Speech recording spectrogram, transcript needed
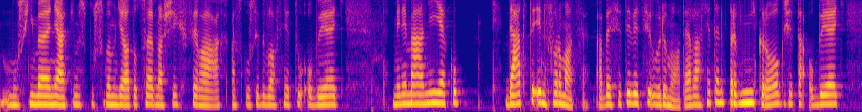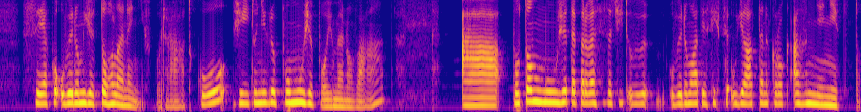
musíme nějakým způsobem dělat to, co je v našich silách a zkusit vlastně tu oběť minimálně jako dát ty informace, aby si ty věci uvědomila. To je vlastně ten první krok, že ta oběť si jako uvědomí, že tohle není v pořádku, že jí to někdo pomůže pojmenovat a potom může teprve si začít uvědomovat, jestli chce udělat ten krok a změnit to.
